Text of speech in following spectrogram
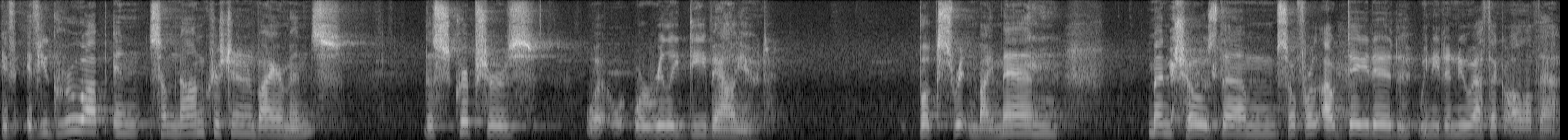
If, if you grew up in some non Christian environments, the scriptures w- were really devalued. Books written by men, men chose them, so forth, outdated, we need a new ethic, all of that.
